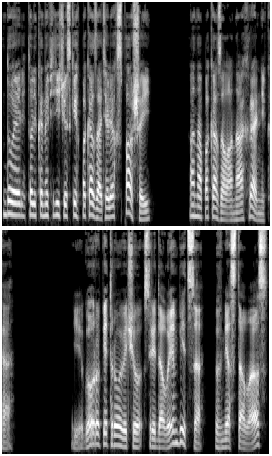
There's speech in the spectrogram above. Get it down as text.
«Дуэль только на физических показателях с Пашей». Она показала на охранника. «Егору Петровичу с рядовым биться? Вместо вас?»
